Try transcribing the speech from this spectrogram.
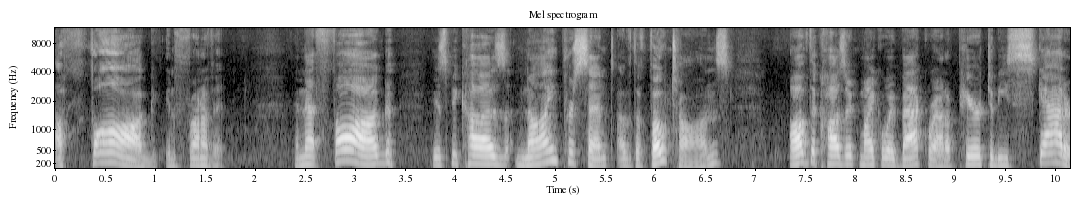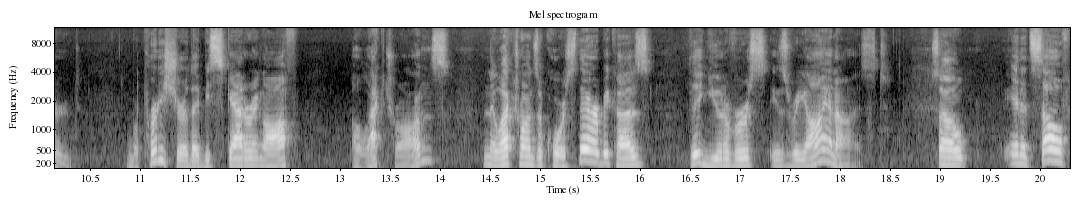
a fog in front of it. And that fog is because 9% of the photons of the cosmic microwave background appear to be scattered. We're pretty sure they'd be scattering off electrons. And the electrons, of course, there because the universe is reionized. So, in itself,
